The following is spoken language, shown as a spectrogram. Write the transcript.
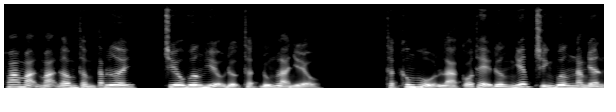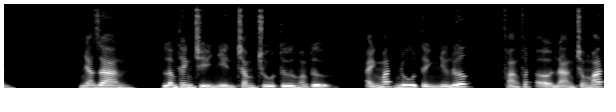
Hoa mạn mạn âm thầm tắp lưỡi, chiêu vương hiểu được thật đúng là nhiều. Thật không hổ là có thể đương nhiếp chính vương nam nhân. Nhã gian, Lâm Thanh chỉ nhìn chăm chú tứ hoàng tử, ánh mắt nhu tình như nước, phảng phất ở nàng trong mắt,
